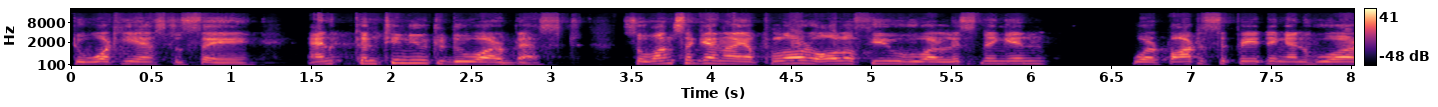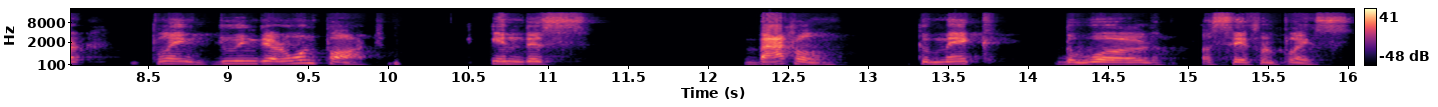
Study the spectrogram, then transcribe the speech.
to what he has to say and continue to do our best. So, once again, I applaud all of you who are listening in, who are participating, and who are playing, doing their own part in this battle to make the world a safer place.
